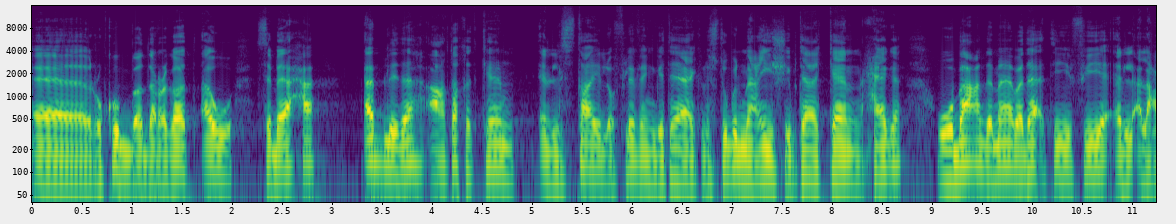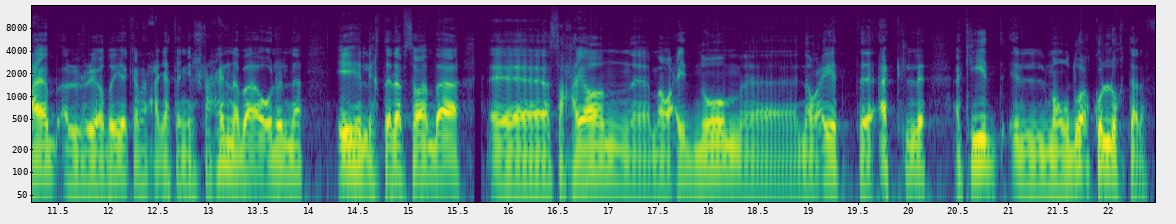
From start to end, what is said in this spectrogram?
آه، ركوب دراجات أو سباحة قبل ده أعتقد كان ال style of living بتاعك الأسلوب المعيشي بتاعك كان حاجة. وبعد ما بدأتي في الألعاب الرياضية كانت حاجة تانية. اشرحي لنا بقى وقولي لنا إيه اللي اختلف سواء بقى آه، صحيان آه، مواعيد نوم آه، نوعية أكل. أكيد الموضوع كله اختلف.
